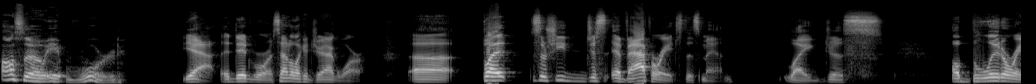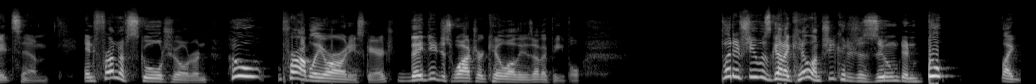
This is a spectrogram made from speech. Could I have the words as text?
Also, it roared. Yeah, it did roar. It sounded like a jaguar. Uh, but so she just evaporates this man, like just obliterates him in front of school children who probably are already scared. They did just watch her kill all these other people. But if she was gonna kill him, she could have just zoomed and boop, like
